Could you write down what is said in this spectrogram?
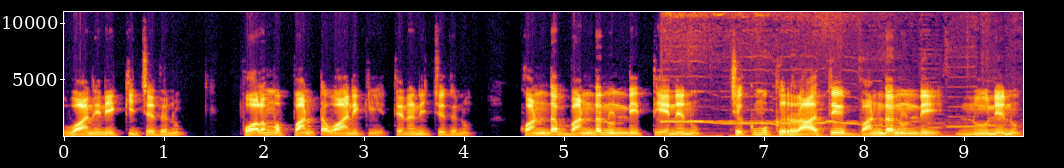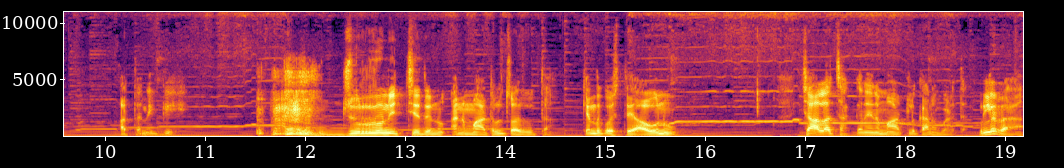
వానిని ఎక్కించేదను. పొలము పంట వానికి తిననిచ్చేదను. కొండ బండ నుండి తేనెను. చెకుముకు రాతి బండ నుండి నూనెను. అతనికి జుర్రునిచ్చేదను అని మాటలు చదువుతాం. కిందకు వస్తే అవును. చాలా చక్కనైన మాటలు కనబడతాయి. పుల్లరా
